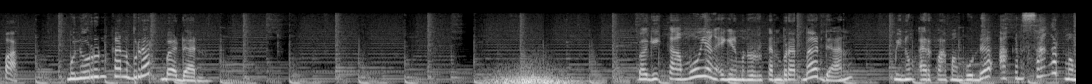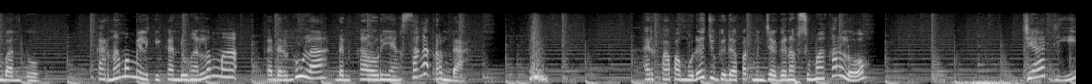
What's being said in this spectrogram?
4. Menurunkan berat badan. Bagi kamu yang ingin menurunkan berat badan, minum air kelapa muda akan sangat membantu karena memiliki kandungan lemak, kadar gula, dan kalori yang sangat rendah. Air kelapa muda juga dapat menjaga nafsu makan loh. Jadi,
